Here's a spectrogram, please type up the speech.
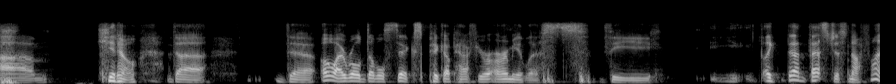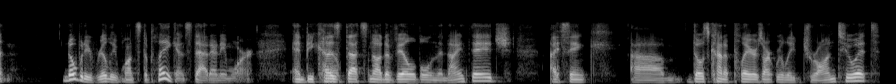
Um, you know, the the oh, I rolled double six, pick up half your army lists. The like that that's just not fun. Nobody really wants to play against that anymore. And because yeah. that's not available in the ninth age, I think um, those kind of players aren't really drawn to it.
